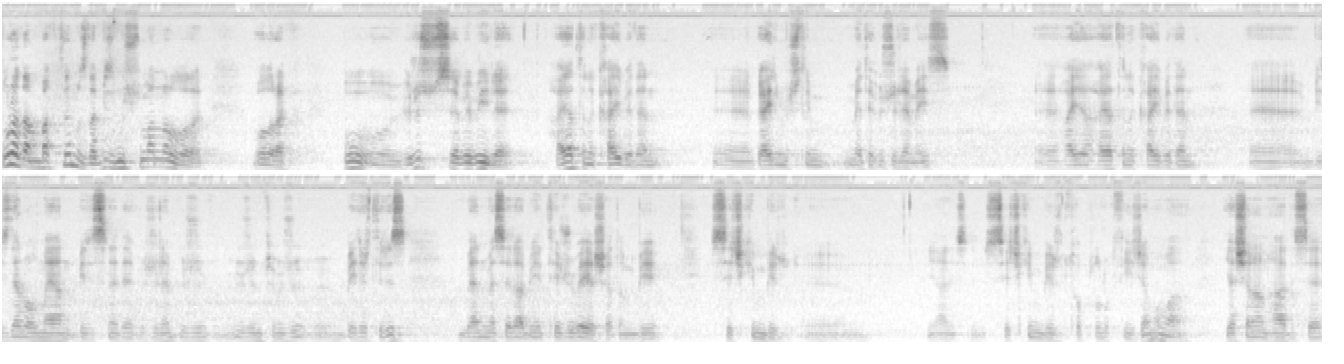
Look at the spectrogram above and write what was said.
Buradan baktığımızda biz Müslümanlar olarak olarak bu e, virüs sebebiyle hayatını kaybeden e, gayrimüslime de üzülemeyiz. E, hay- hayatını kaybeden bizden olmayan birisine de üzülem, üzü- üzüntümüzü e, belirtiriz. Ben mesela bir tecrübe yaşadım, bir seçkin bir e, yani seçkin bir topluluk diyeceğim ama yaşanan hadise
